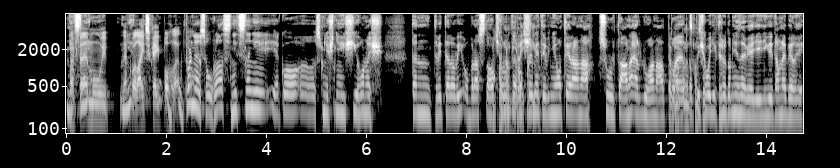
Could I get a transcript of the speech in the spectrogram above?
Nic tak to je můj jako laický pohled. Úplně jo. souhlas, nic není jako uh, směšnějšího, než ten twitterový obraz toho krutého primitivního tyrana, sultána Erdogana, to, je, to píšou lidi, kteří o tom nic nevědí, nikdy tam nebyli,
